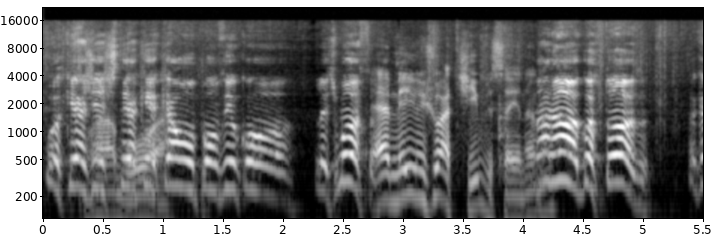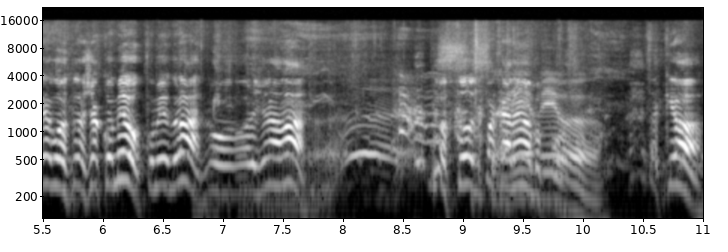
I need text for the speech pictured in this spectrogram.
Porque a gente Ah, tem aqui, boa. quer um pãozinho com leite moça? É meio enjoativo isso aí, né? Não, não, é gostoso. Você quer gostoso? Já comeu comigo lá, no original lá? Gostoso pra caramba, Isso aí é pô. meio- Isso aqui, ó.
